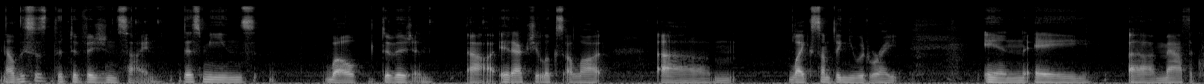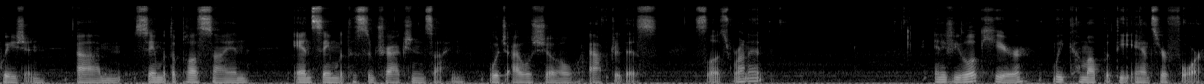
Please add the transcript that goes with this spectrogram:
Now this is the division sign. This means well, division. Uh, it actually looks a lot um, like something you would write in a uh, math equation. Um, same with the plus sign, and same with the subtraction sign, which I will show after this. So let's run it. And if you look here, we come up with the answer 4,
